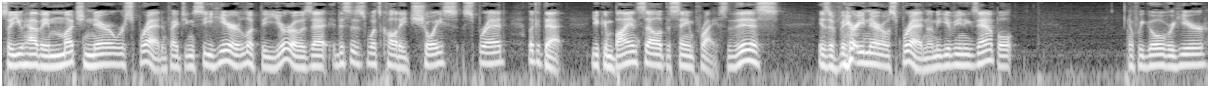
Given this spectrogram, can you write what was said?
So you have a much narrower spread. In fact, you can see here, look, the euro is at this is what's called a choice spread. Look at that. You can buy and sell at the same price. This is a very narrow spread. Let me give you an example. If we go over here,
